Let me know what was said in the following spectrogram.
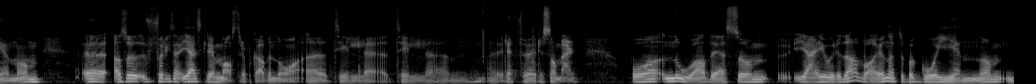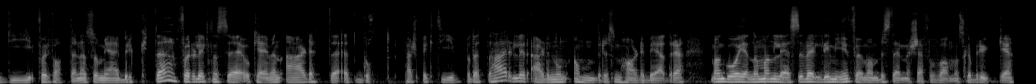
gjennom uh, altså for eksempel, Jeg skrev masteroppgave nå uh, til, til rett før sommeren. Og noe av det som jeg gjorde da, var jo nettopp å gå gjennom de forfatterne som jeg brukte, for å liksom se ok, men er dette et godt perspektiv på dette her, eller er det noen andre som har det bedre? Man går gjennom, man leser veldig mye før man bestemmer seg for hva man skal bruke.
